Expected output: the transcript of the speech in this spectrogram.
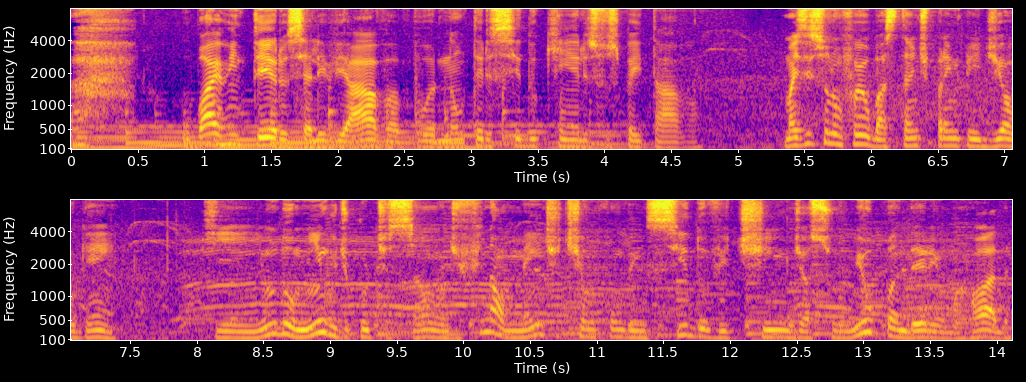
Ah, o bairro inteiro se aliviava por não ter sido quem ele suspeitava. Mas isso não foi o bastante para impedir alguém que, em um domingo de curtição, onde finalmente tinham convencido o Vitinho de assumir o pandeiro em uma roda,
